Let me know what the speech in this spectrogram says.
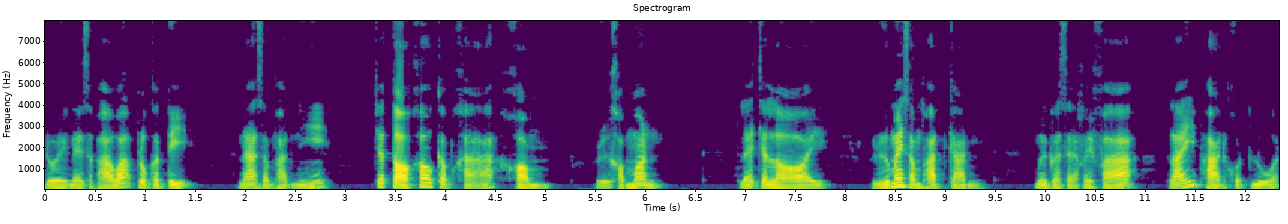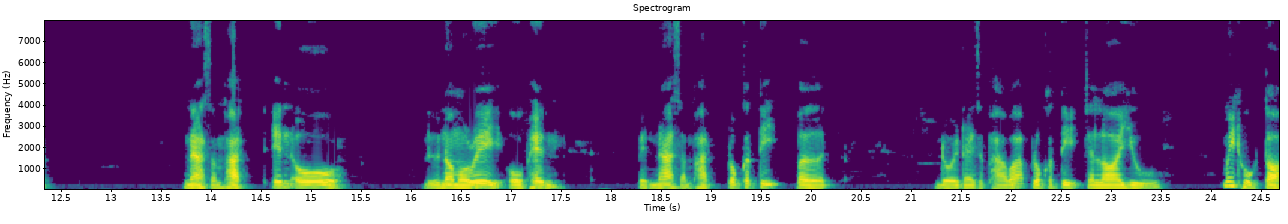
โดยในสภาวะปกติ หน้าสัมผัสนี้จะต่อเข้ากับขาคอมหรือ common และจะลอย หรือไม่สัมผัสกัน เมื่อกระแสไฟฟ้าไหลผ่านขดลวด หน้าสัมผัส NO หรือ normally open เป็นหน้าสัมผัสปกติเปิด โดยในสภาวะปกติจะลอยอยู่ ไม่ถูกต่อ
